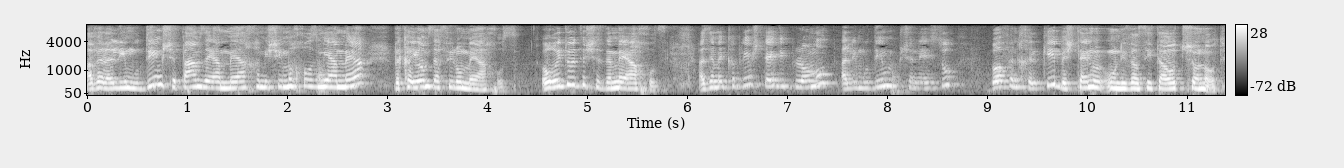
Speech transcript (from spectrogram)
אבל הלימודים שפעם זה היה מאה חמישים אחוז מהמאה וכיום זה אפילו מאה אחוז. הורידו את זה שזה מאה אחוז. אז הם מקבלים שתי דיפלומות על לימודים שנעשו באופן חלקי בשתי אוניברסיטאות שונות.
